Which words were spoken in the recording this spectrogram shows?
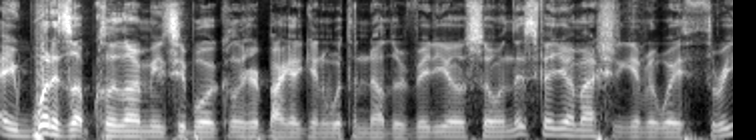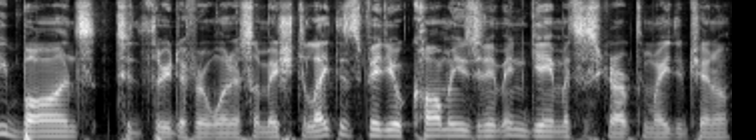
Hey, what is up, Clear Army? It's your boy Clear here back again with another video. So in this video, I'm actually giving away three bonds to three different winners. So make sure to like this video, comment username in game, and subscribe to my YouTube channel.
